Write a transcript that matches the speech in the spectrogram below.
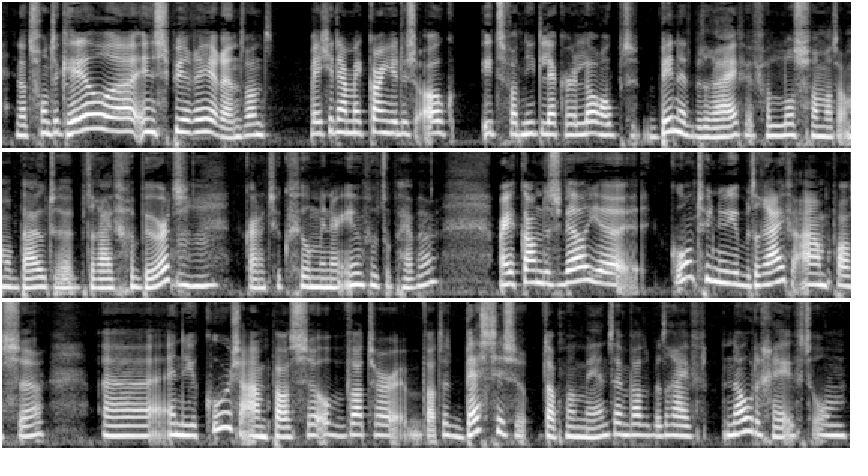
En dat vond ik heel eh, inspirerend. Want weet je, daarmee kan je dus ook iets wat niet lekker loopt binnen het bedrijf, even los van wat er allemaal buiten het bedrijf gebeurt. Daar kan je natuurlijk veel minder invloed op hebben. Maar je kan dus wel je continu je bedrijf aanpassen. Eh, en je koers aanpassen op wat, er, wat het beste is op dat moment. En wat het bedrijf nodig heeft om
